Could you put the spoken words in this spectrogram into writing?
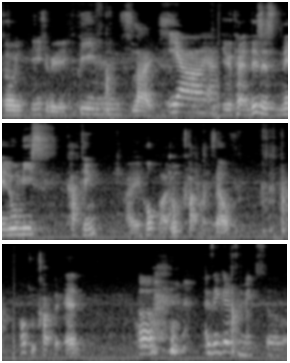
So it needs to be thin slice. Yeah, yeah. You can. This is Nelumi's cutting. I hope I don't cut myself. How to cut the end? yeah. Uh, because it gets mixed. So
